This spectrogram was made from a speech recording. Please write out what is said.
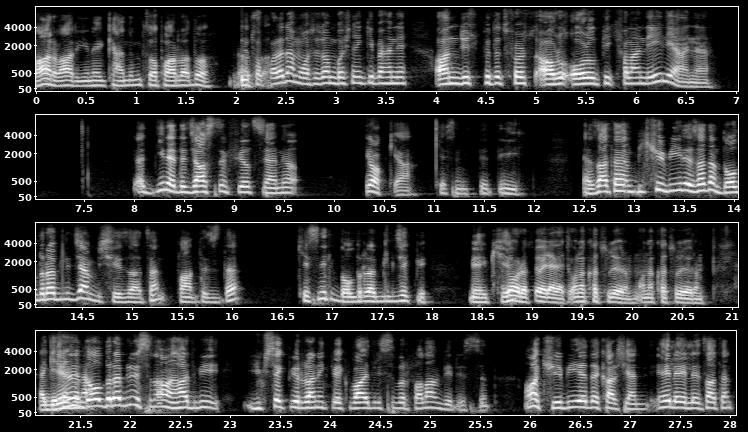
var var yine kendini toparladı o. Bir Biraz daha. toparladı ama o sezon başındaki gibi hani undisputed first overall, overall pick falan değil yani. Ya yine de Justin Fields yani yok ya. Kesinlikle değil. Ya zaten bir QB'yi de zaten doldurabileceğim bir şey zaten fantezide. Kesinlikle doldurabilecek bir mevki. Doğru söyle evet ona katılıyorum ona katılıyorum. Ya geçen Yine sene doldurabilirsin ama hadi bir yüksek bir running back, wide receiver falan verirsin. Ama QB'ye de karşı yani hele hele zaten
